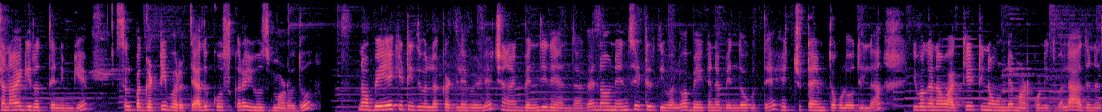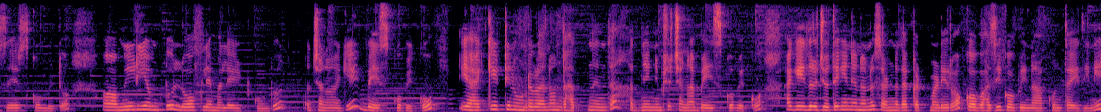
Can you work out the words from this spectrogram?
ಚೆನ್ನಾಗಿರುತ್ತೆ ನಿಮಗೆ. ಸ್ವಲ್ಪ ಗಟ್ಟಿ ಬರುತ್ತೆ. ಅದಕ್ಕೋಸ್ಕರ ಯೂಸ್ ಮಾಡೋದು. ನಾವು ಬೇಯಕ್ಕೆ ಇಟ್ಟಿದ್ದೀವಲ್ಲ ಕಡಲೆಬೇಳೆ ಚೆನ್ನಾಗಿ ಬೆಂದಿದೆ ಅಂದಾಗ ನಾವು ನೆನೆಸಿಟ್ಟಿರ್ತೀವಲ್ವ, ಬೇಗನೆ ಬೆಂದೋಗುತ್ತೆ, ಹೆಚ್ಚು ಟೈಮ್ ತೊಗೊಳೋದಿಲ್ಲ. ಇವಾಗ ನಾವು ಅಕ್ಕಿ ಹಿಟ್ಟಿನ ಉಂಡೆ ಮಾಡ್ಕೊಂಡಿದ್ವಲ್ಲ, ಅದನ್ನು ಸೇರಿಸ್ಕೊಂಡ್ಬಿಟ್ಟು ಮೀಡಿಯಮ್ ಟು ಲೋ ಫ್ಲೇಮಲ್ಲೇ ಇಟ್ಕೊಂಡು ಚೆನ್ನಾಗಿ ಬೇಯಿಸ್ಕೋಬೇಕು. ಈ ಅಕ್ಕಿ ಹಿಟ್ಟಿನ ಉಂಡೆಗಳನ್ನು ಒಂದು ಹತ್ತರಿಂದ ಹದಿನೈದು ನಿಮಿಷ ಚೆನ್ನಾಗಿ ಬೇಯಿಸ್ಕೋಬೇಕು. ಹಾಗೆ ಇದ್ರ ಜೊತೆಗೆ ನಾನು ಸಣ್ಣದಾಗಿ ಕಟ್ ಮಾಡಿರೋ ಕೊಬ್ ಹಸಿ ಕೊಬ್ಬರಿನ ಹಾಕ್ಕೊತಾ ಇದ್ದೀನಿ.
